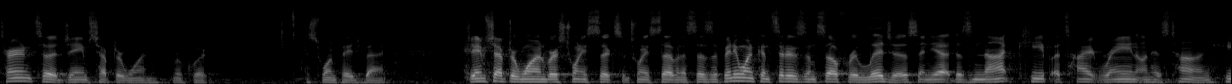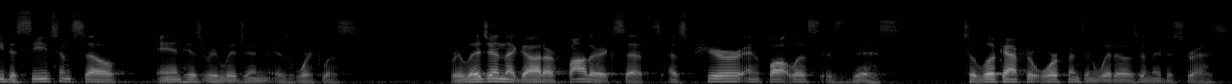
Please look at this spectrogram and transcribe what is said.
Turn to James chapter 1 real quick, just one page back. James chapter 1, verse 26 and 27, it says, If anyone considers himself religious and yet does not keep a tight rein on his tongue, he deceives himself and his religion is worthless. Religion that God our Father accepts as pure and faultless is this to look after orphans and widows in their distress,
